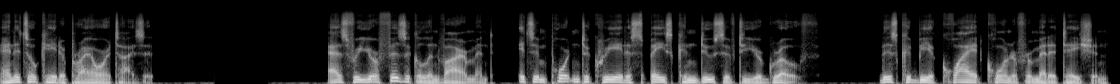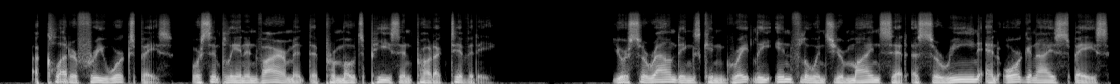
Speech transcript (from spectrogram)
and it's okay to prioritize it. As for your physical environment, it's important to create a space conducive to your growth. This could be a quiet corner for meditation, a clutter-free workspace, or simply an environment that promotes peace and productivity. Your surroundings can greatly influence your mindset. A serene and organized space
